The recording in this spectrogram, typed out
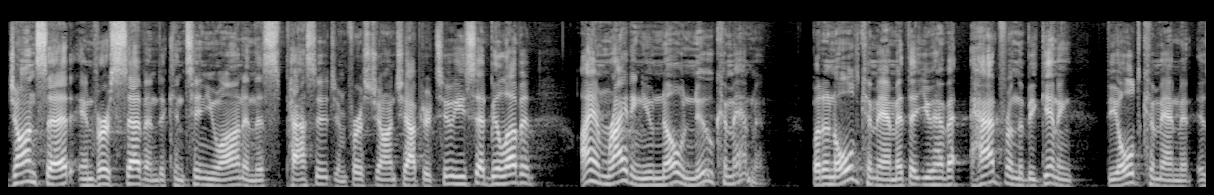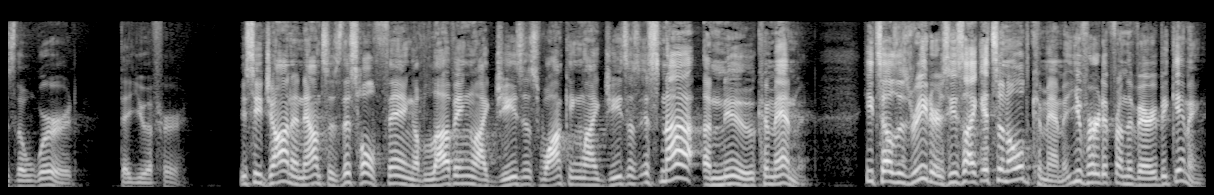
John said in verse 7 to continue on in this passage in 1 John chapter 2, he said, Beloved, I am writing you no new commandment, but an old commandment that you have had from the beginning. The old commandment is the word that you have heard. You see, John announces this whole thing of loving like Jesus, walking like Jesus. It's not a new commandment. He tells his readers, he's like, it's an old commandment. You've heard it from the very beginning.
